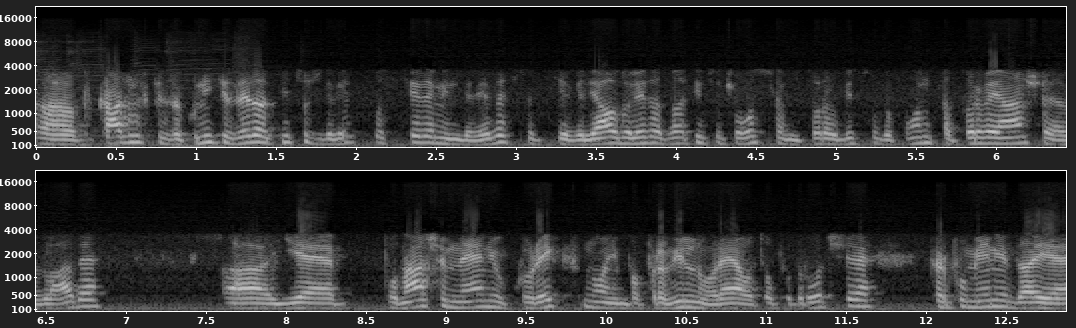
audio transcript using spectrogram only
Uh, kazenski zakonik iz leta 1997, ki je veljal do leta 2008, torej v bistvu do konca prve Janševe vlade, uh, je po našem mnenju korektno in pa pravilno urejal to področje, kar pomeni, da je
